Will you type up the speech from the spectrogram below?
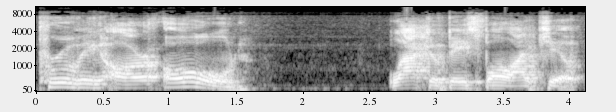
proving our own lack of baseball IQ.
